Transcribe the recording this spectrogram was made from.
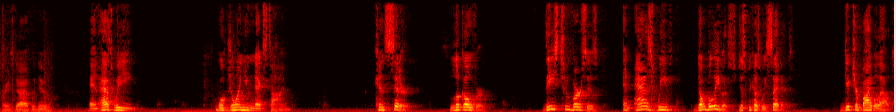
Praise God, we do. And as we will join you next time, consider, look over these two verses, and as we've, don't believe us just because we said it, get your Bible out,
